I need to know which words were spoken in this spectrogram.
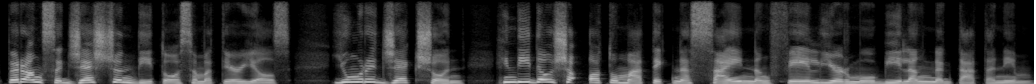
Pero ang suggestion dito sa materials, yung rejection, hindi daw siya automatic na sign ng failure mo bilang nagtatanim.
